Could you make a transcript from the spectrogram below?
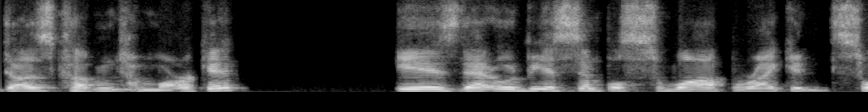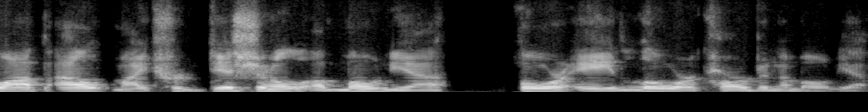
does come to market, is that it would be a simple swap where I could swap out my traditional ammonia for a lower carbon ammonia.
